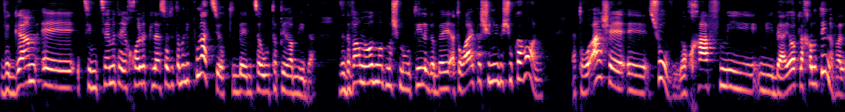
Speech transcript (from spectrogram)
וגם אה, צמצם את היכולת לעשות את המניפולציות באמצעות הפירמידה. זה דבר מאוד מאוד משמעותי לגבי, את רואה את השינוי בשוק ההון. את רואה ששוב, אה, לא חף מבעיות לחלוטין, אבל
